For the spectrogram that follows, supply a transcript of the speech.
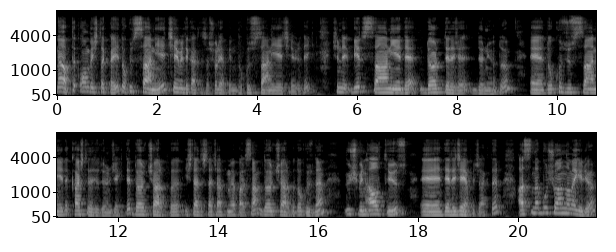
Ne yaptık? 15 dakikayı 9 saniyeye çevirdik arkadaşlar. Şöyle yapayım. 9 saniyeye çevirdik. Şimdi 1 saniyede 4 derece dönüyordu. E, 900 saniyede kaç derece dönecektir? 4 çarpı içler dışlar çarpımı yaparsam 4 çarpı 9'dan 3600 e, derece yapacaktır. Aslında bu şu anlama geliyor.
